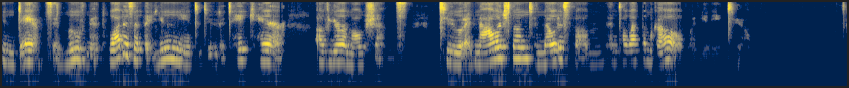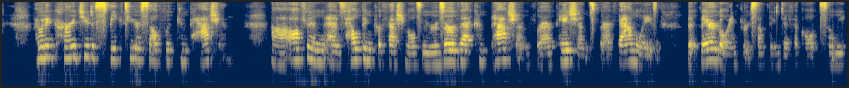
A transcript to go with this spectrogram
in dance, in movement? What is it that you need to do to take care of your emotions, to acknowledge them, to notice them, and to let them go when you need to? I would encourage you to speak to yourself with compassion. Uh, often as helping professionals, we reserve that compassion for our patients, for our families, that they're going through something difficult, so we,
